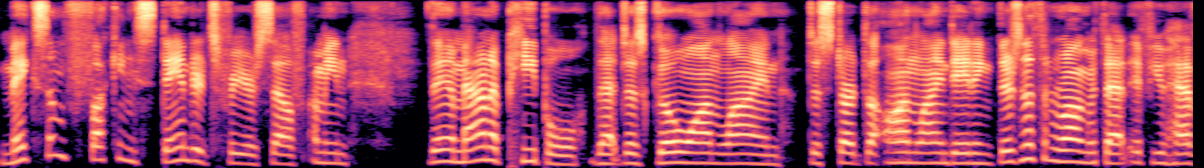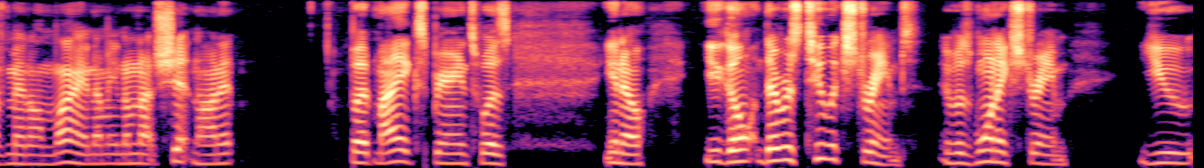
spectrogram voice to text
Make some fucking standards for yourself. I mean, the amount of people that just go online to start the online dating, there's nothing wrong with that if you have met online. I mean, I'm not shitting on it. But my experience was, you know, you go there was two extremes. It was one extreme. You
